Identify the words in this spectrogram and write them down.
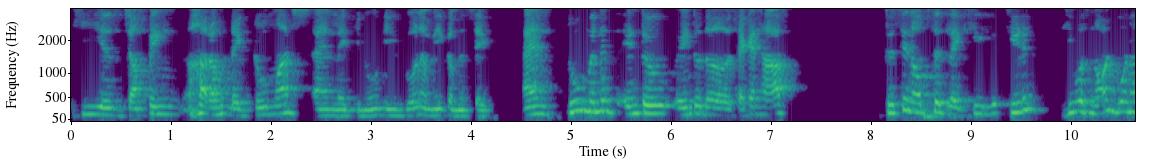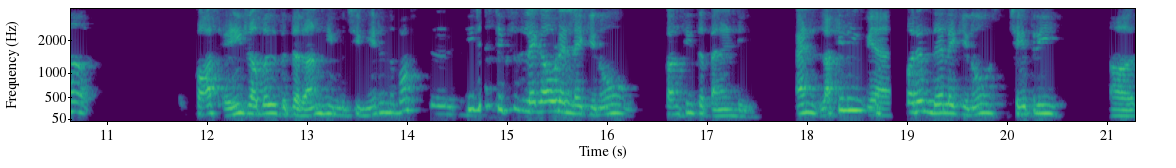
he is jumping around like too much and like you know he's gonna make a mistake. And two minutes into into the second half, Kristian Opseth like he he didn't he was not gonna cause any trouble with the run he, which he made in the box. Mm. He just sticks his leg out and like you know concedes the penalty. And luckily yeah. for him, there like you know Chhetri uh,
